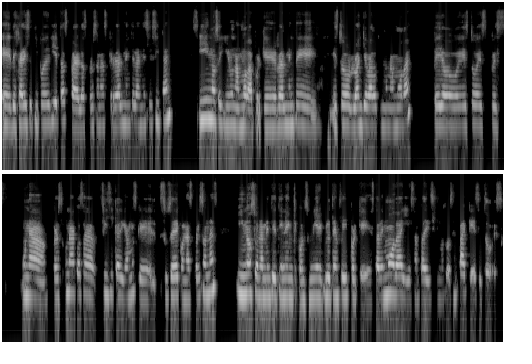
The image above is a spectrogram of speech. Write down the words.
eh, dejar ese tipo de dietas para las personas que realmente la necesitan y no seguir una moda, porque realmente esto lo han llevado como una moda, pero esto es pues una, una cosa física, digamos, que sucede con las personas y no solamente tienen que consumir gluten free porque está de moda y están padrísimos los empaques y todo eso.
